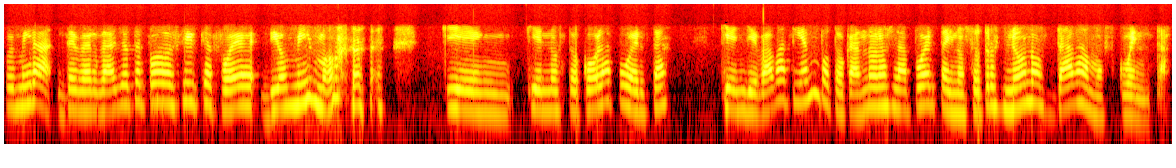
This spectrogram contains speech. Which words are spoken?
Pues mira, de verdad yo te puedo decir que fue Dios mismo quien, quien nos tocó la puerta quien llevaba tiempo tocándonos la puerta y nosotros no nos dábamos cuenta.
